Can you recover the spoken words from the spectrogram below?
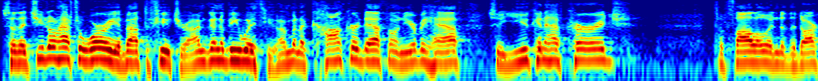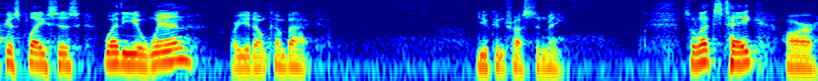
so that you don't have to worry about the future. I'm going to be with you. I'm going to conquer death on your behalf so you can have courage to follow into the darkest places, whether you win or you don't come back. You can trust in me. So let's take our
